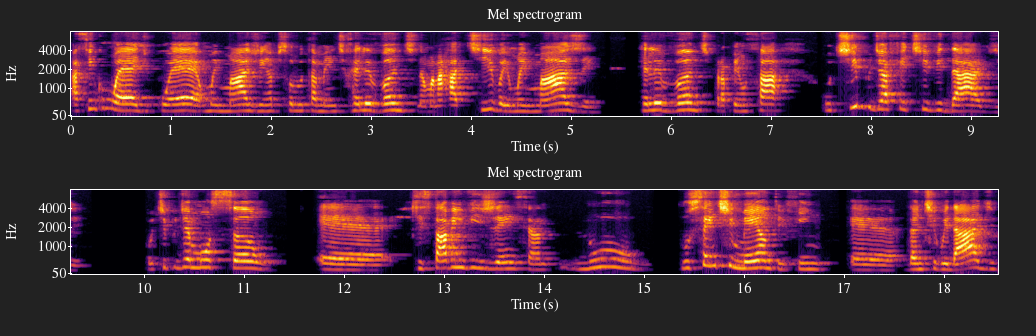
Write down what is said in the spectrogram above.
assim como Édipo é uma imagem absolutamente relevante, né, uma narrativa e uma imagem relevante para pensar o tipo de afetividade, o tipo de emoção é, que estava em vigência no, no sentimento, enfim, é, da antiguidade,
